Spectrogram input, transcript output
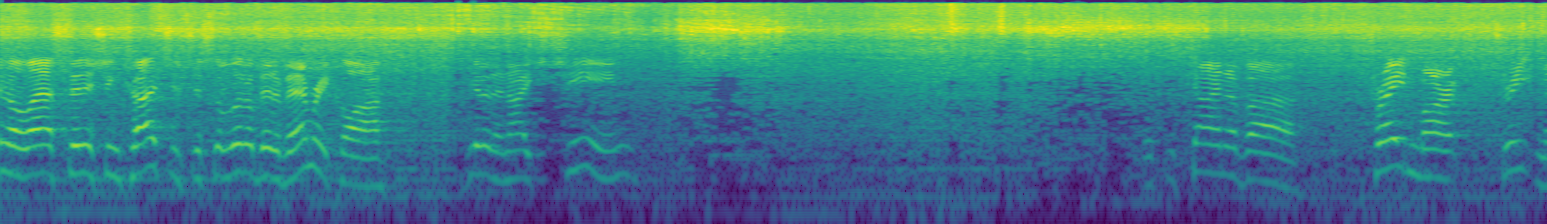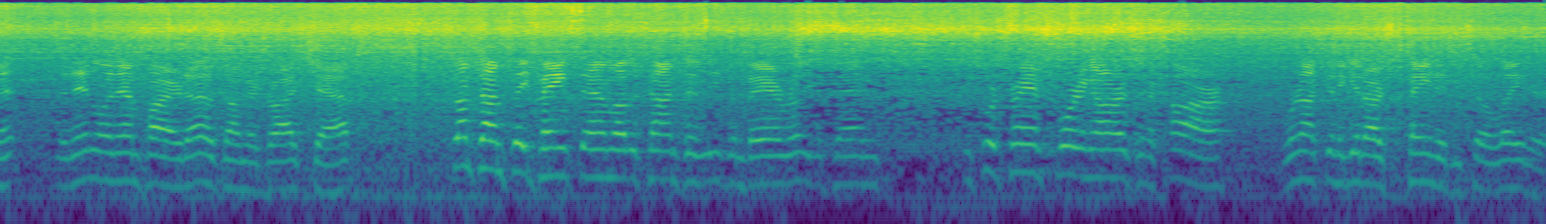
And the last finishing touch is just a little bit of emery cloth. Give it a nice sheen. This is kind of a trademark treatment that Inland Empire does on their drive shafts. Sometimes they paint them, other times they leave them bare, really depends. Since we're transporting ours in a car, we're not going to get ours painted until later.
